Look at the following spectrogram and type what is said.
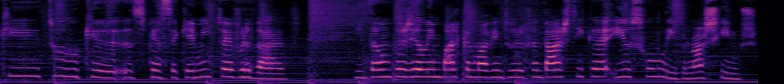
que tudo o que se pensa que é mito é verdade. Então depois ele embarca numa aventura fantástica e o segundo livro nós seguimos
